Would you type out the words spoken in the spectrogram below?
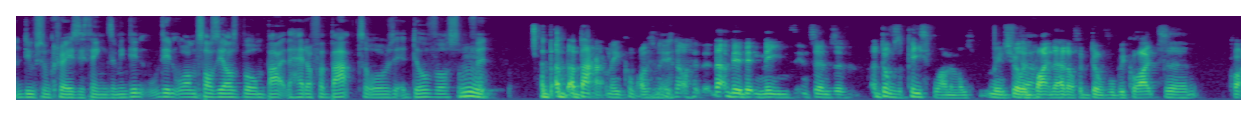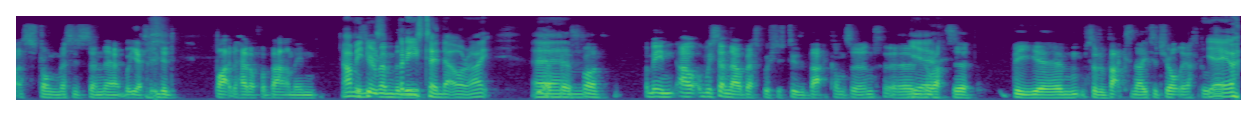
and do some crazy things. I mean, didn't didn't once Ozzy Osbourne bite the head off a bat, or was it a dove or something? A, a, a bat. I mean, come on, isn't it? Not, that'd be a bit mean in terms of a dove's a peaceful animal. I mean, surely Yeah. biting the head off a dove would be quite um, quite a strong message to send out. But yes, it did bite the head off a bat. I mean, I mean, If you remember but the- he's turned out all right. Yeah, that's Um, fine. I mean, our, we send our best wishes to the bat concerned. Uh, Yeah. Who had to be um, sort of vaccinated shortly afterwards. Yeah,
